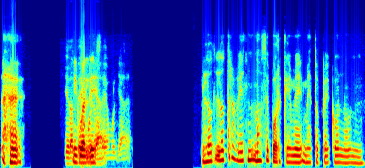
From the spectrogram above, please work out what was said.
Igual es- ya- La, la otra vez no sé por qué me, me topé con un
